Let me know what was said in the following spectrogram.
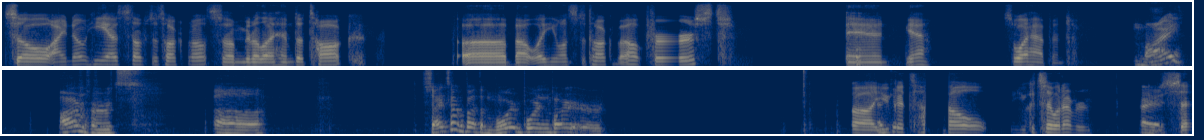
so i know he has stuff to talk about so i'm gonna let him to talk uh, about what he wants to talk about first and yeah so what happened My arm hurts. Uh should I talk about the more important part or uh you Okay. could tell you could say whatever you said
